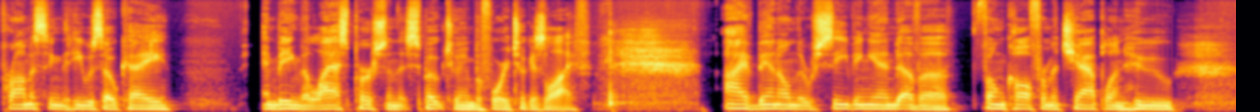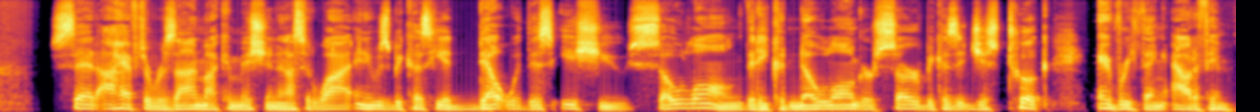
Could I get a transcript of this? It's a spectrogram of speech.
promising that he was okay, and being the last person that spoke to him before he took his life. I've been on the receiving end of a phone call from a chaplain who said, I have to resign my commission. And I said, why? And it was because he had dealt with this issue so long that he could no longer serve because it just took everything out of him.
